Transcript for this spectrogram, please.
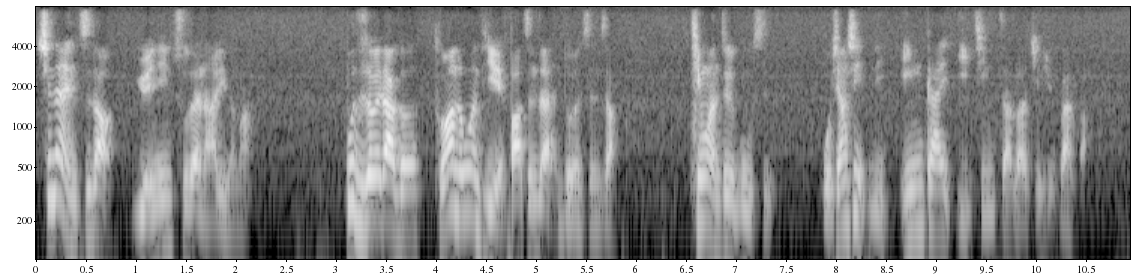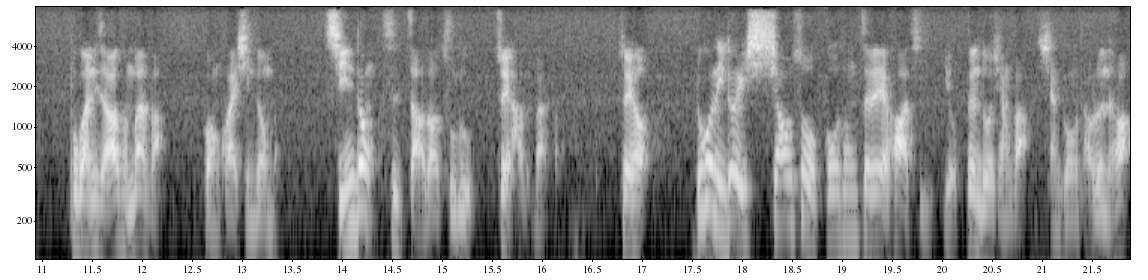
现在你知道原因出在哪里了吗？不止这位大哥，同样的问题也发生在很多人身上。听完这个故事，我相信你应该已经找到解决办法。不管你找到什么办法，赶快行动吧！行动是找到出路最好的办法。最后，如果你对于销售沟通这类的话题有更多想法，想跟我讨论的话，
